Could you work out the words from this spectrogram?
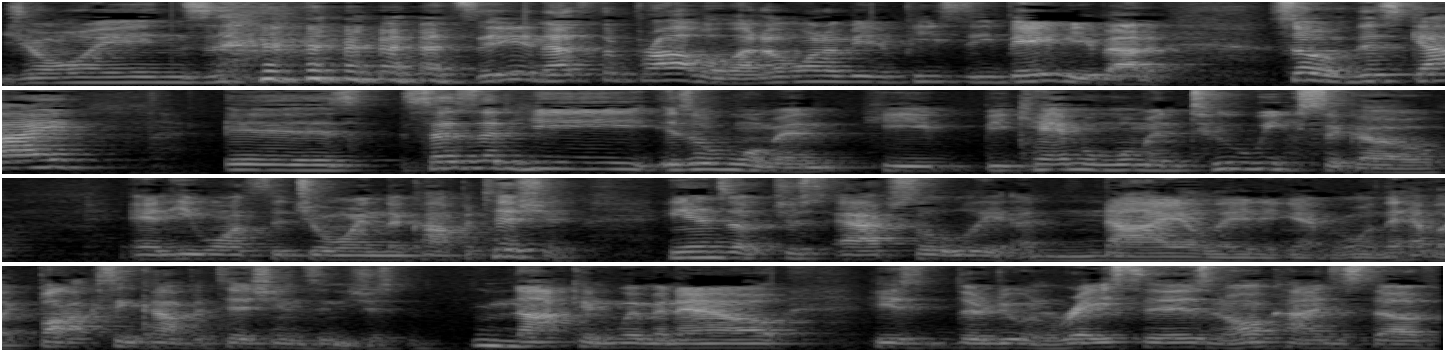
joins. See, and that's the problem. I don't want to be a PC baby about it. So this guy is says that he is a woman. He became a woman two weeks ago, and he wants to join the competition. He ends up just absolutely annihilating everyone. They have like boxing competitions, and he's just knocking women out. He's they're doing races and all kinds of stuff.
